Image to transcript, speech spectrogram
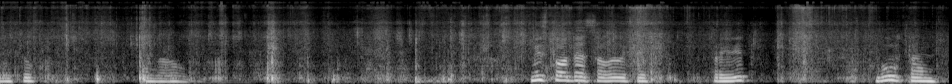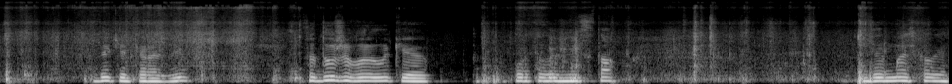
YouTube канал. Місто Одеса, великий привіт. Був там декілька разів. Це дуже велике портове місто, де мешкали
